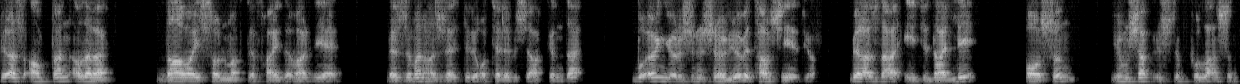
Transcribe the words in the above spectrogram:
biraz alttan alarak davayı savunmakta fayda var diye Bediüzzaman Hazretleri o telebisi hakkında bu öngörüsünü söylüyor ve tavsiye ediyor. Biraz daha itidalli olsun, yumuşak üslup kullansın.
